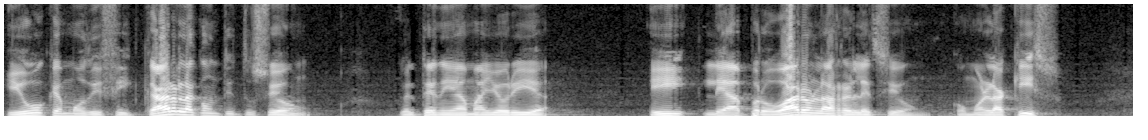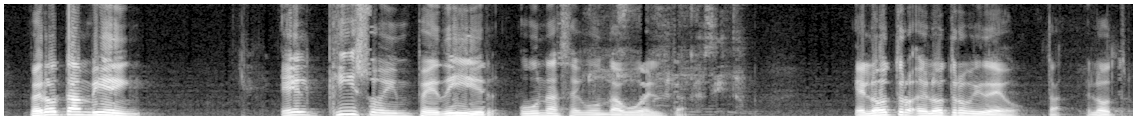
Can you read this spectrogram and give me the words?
y hubo que modificar la Constitución, porque él tenía mayoría, y le aprobaron la reelección, como él la quiso. Pero también él quiso impedir una segunda vuelta. El otro, el otro video, el otro.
